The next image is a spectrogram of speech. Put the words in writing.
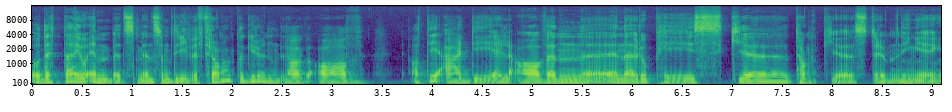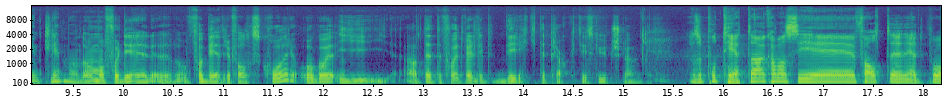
og dette er jo embetsmenn som driver fram på grunnlag av at de er del av en, en europeisk uh, tankestrømning, egentlig. Om å forbedre, forbedre folks kår, og i, at dette får et veldig direkte praktisk utslag. Altså Poteta kan man si falt ned på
